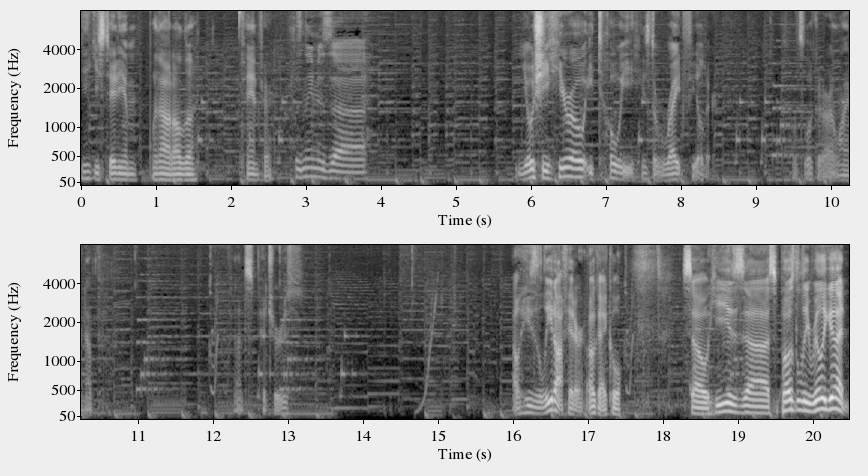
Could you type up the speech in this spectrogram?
Yankee Stadium without all the fanfare? His name is uh, Yoshihiro Itoi. He's the right fielder. Let's look at our lineup. That's pitchers. Oh, he's the leadoff hitter. Okay, cool. So he is uh, supposedly really good.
